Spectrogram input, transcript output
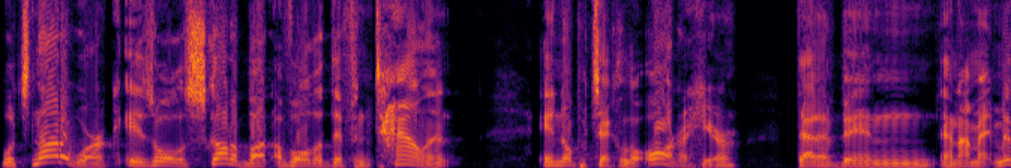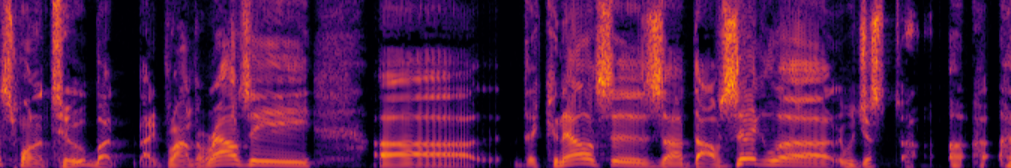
What's not a work is all the scuttlebutt of all the different talent in no particular order here that have been, and I might miss one or two, but like Ronda Rousey, uh, the Canellises, uh, Dolph Ziggler, we just uh, uh,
